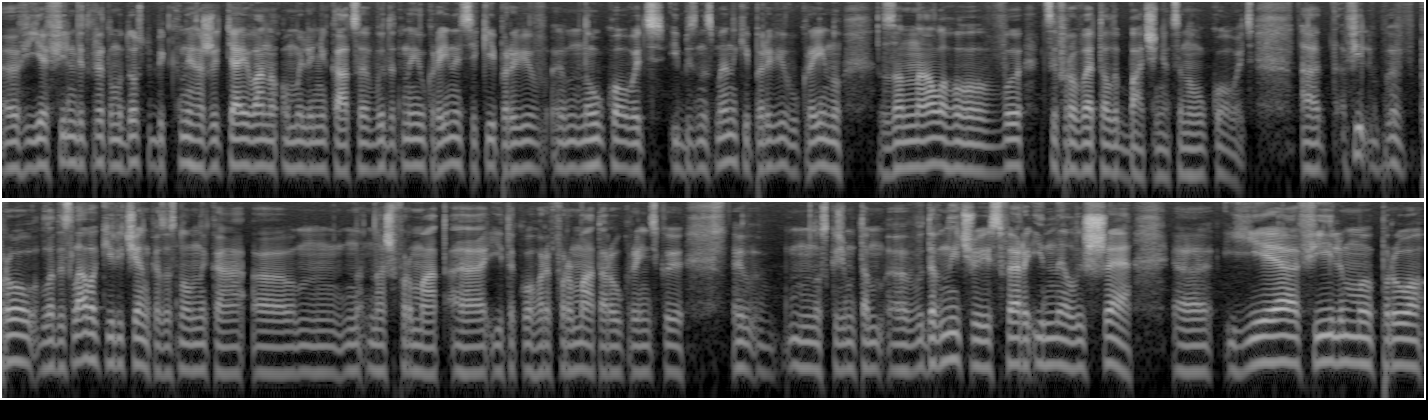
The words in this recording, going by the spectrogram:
е, є фільм в відкритому доступі Книга життя Івана Омелянюка. Це видатний українець, який перевів е, науковець і бізнесмен, який перевів Україну з аналогового в цифрове телебачення. Це науковець. Фільм е, про Владислава Кіріченка, засновника е, наш формат е, і такого реформатора української, ну скажімо там, е, видавничої сфери, і не лише Е, є фільм про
